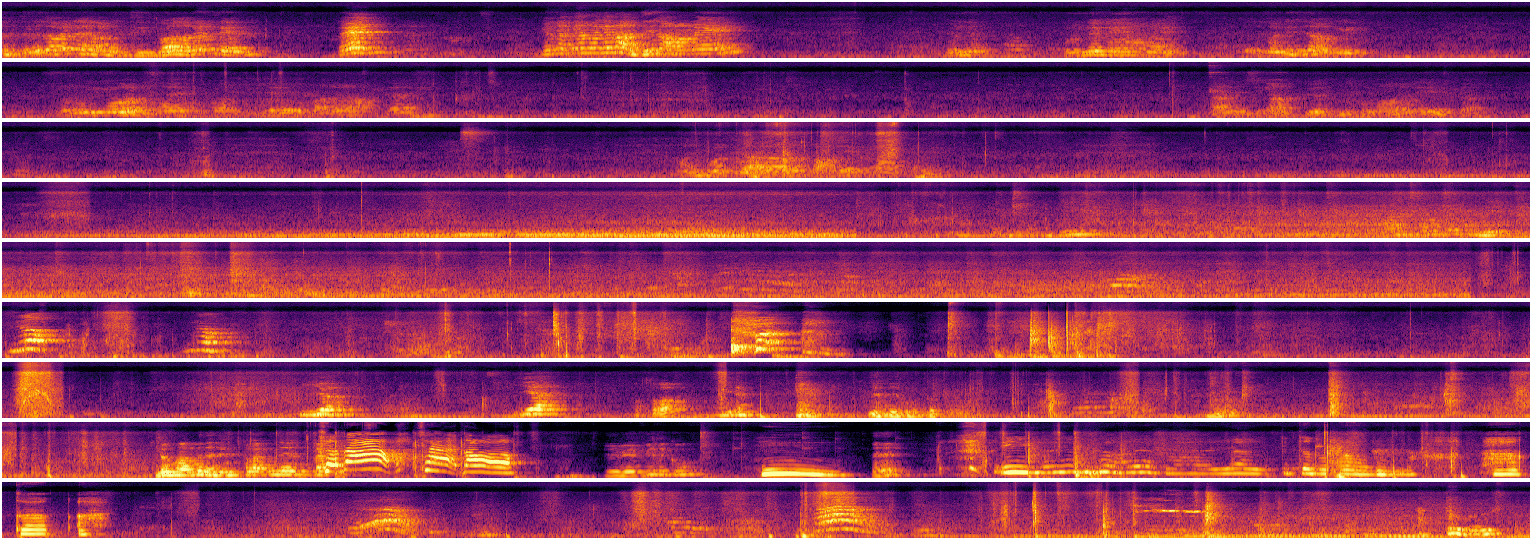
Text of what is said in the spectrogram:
Duduknya sampe nih sampe di bawah sampe Rin Rin Kena kena kena di sama nih Bener Bener nih sama nih Tadi di lagi Uyur Saya Dia kepala akan Tadi sih ngambil Bukan malah ini ya buat ke arah-arah Pak Iya. Iya. Apa? Iya. Ya dia muter. Udah mama dari pelaknya. Sada, sada. BBP tuh ku. Hmm. Eh? Iya, saya kita lama. Hakak ah. Baru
